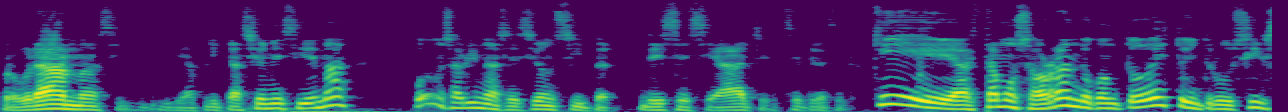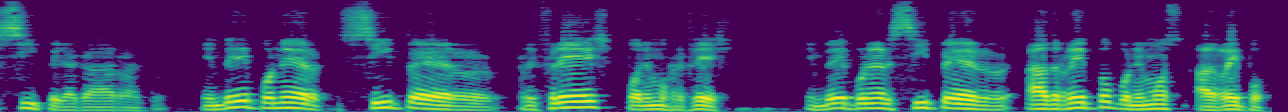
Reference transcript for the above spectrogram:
programas y de aplicaciones y demás, podemos abrir una sesión zipper de SSH, etcétera, etcétera. ¿Qué estamos ahorrando con todo esto? Introducir zipper a cada rato. En vez de poner zipper refresh, ponemos refresh. En vez de poner zipper add repo, ponemos add repo.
